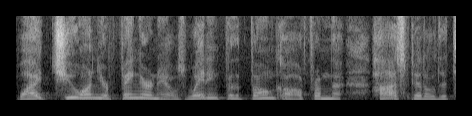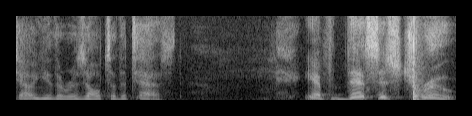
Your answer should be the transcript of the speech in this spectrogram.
Why chew on your fingernails waiting for the phone call from the hospital to tell you the results of the test? If this is true,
